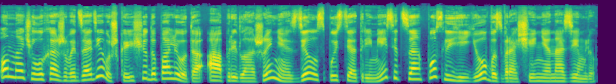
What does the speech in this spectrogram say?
Он начал ухаживать за девушкой еще до полета, а предложение сделал спустя три месяца после ее возвращения на Землю.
